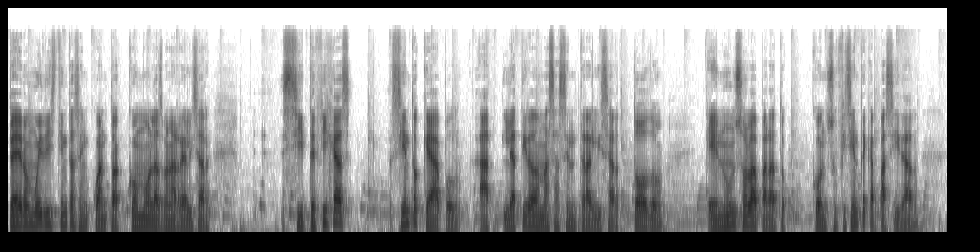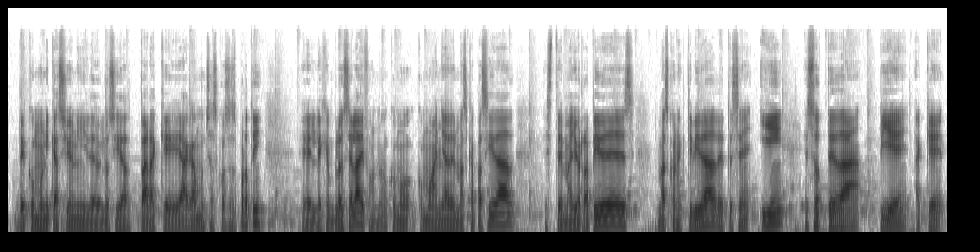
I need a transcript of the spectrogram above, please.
pero muy distintas en cuanto a cómo las van a realizar. Si te fijas, siento que Apple le ha tirado más a centralizar todo en un solo aparato con suficiente capacidad de comunicación y de velocidad para que haga muchas cosas por ti. El ejemplo es el iPhone, ¿no? Como, como añaden más capacidad, este, mayor rapidez, más conectividad, etc. Y eso te da pie a que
